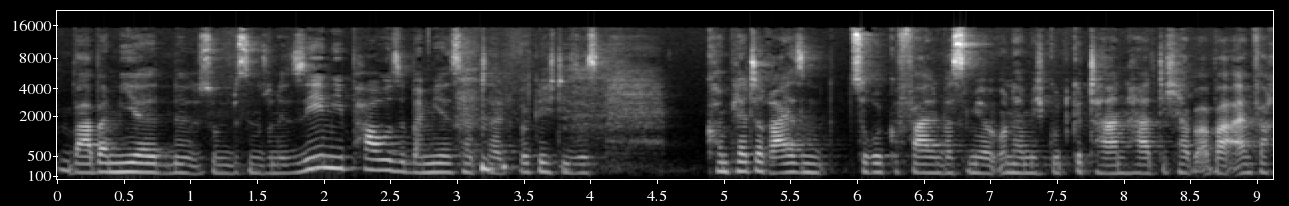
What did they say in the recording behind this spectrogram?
war bei mir eine, so ein bisschen so eine Semi-Pause. Bei mir ist halt halt wirklich dieses komplette Reisen zurückgefallen, was mir unheimlich gut getan hat. Ich habe aber einfach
